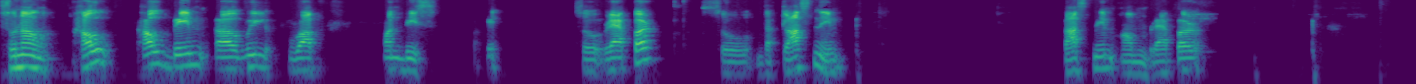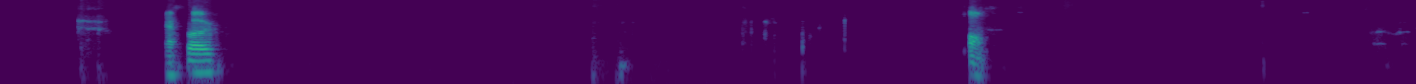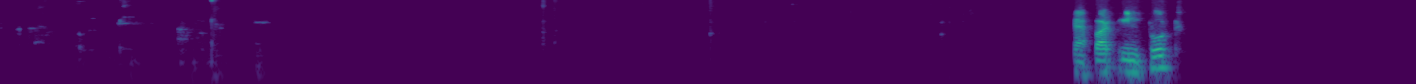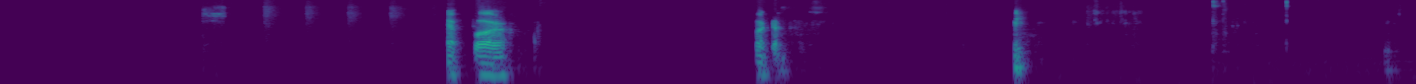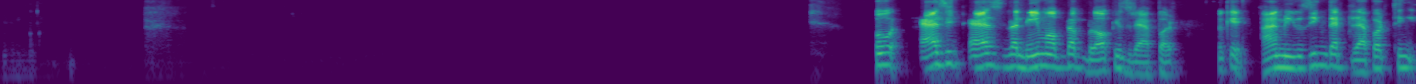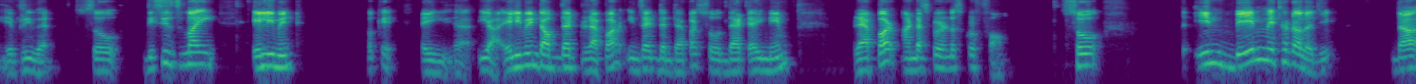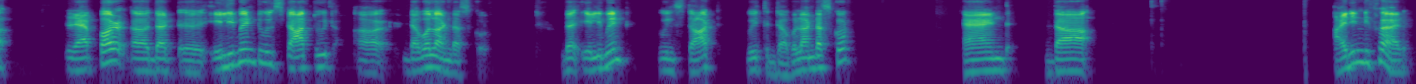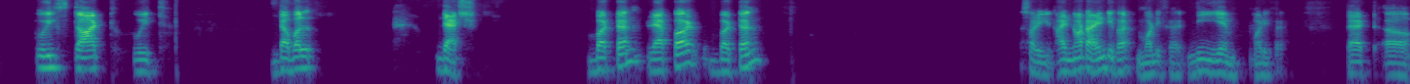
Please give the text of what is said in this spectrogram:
So now, how how BEM uh, will work on this? Okay, so wrapper. So the class name, class name on wrapper, wrapper wrapper input. Wrapper button So as it as the name of the block is wrapper, okay, I am using that wrapper thing everywhere. So this is my element, okay, a uh, yeah element of that wrapper inside that wrapper. So that I name wrapper underscore underscore form. So in BEM methodology, the wrapper uh, that uh, element will start with uh, double underscore. The element will start with double underscore and the identifier will start with double dash. Button wrapper button. Sorry i not identifier modifier bem modifier. That uh,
